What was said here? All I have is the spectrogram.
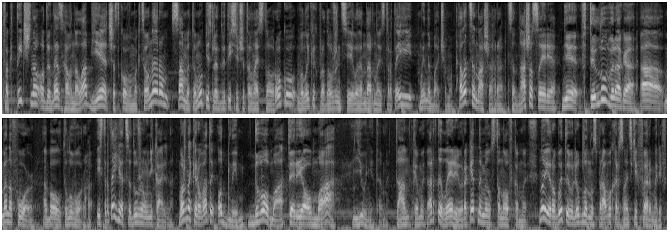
Фактично, 1С Гавналаб є частковим акціонером, саме тому після 2014 року великих продовжень цієї легендарної стратегії ми не бачимо. Але це наша гра, це наша серія. Не в тилу врага, а Man of War або у тилу ворога. І стратегія це дуже унікальна. Можна керувати одним, двома, трьома. Юнітами, танками, артилерією, ракетними установками, ну і робити улюблену справу херсонських фермерів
